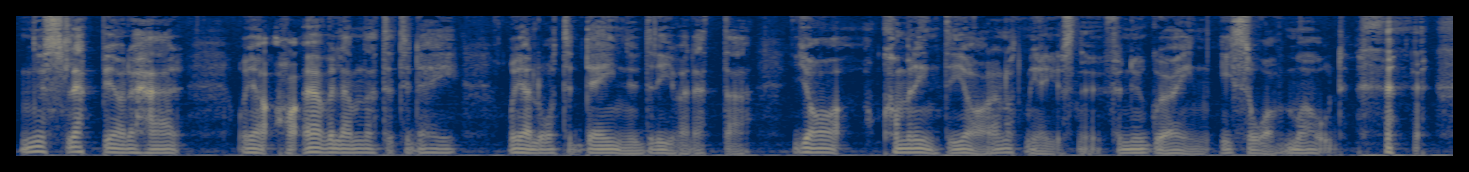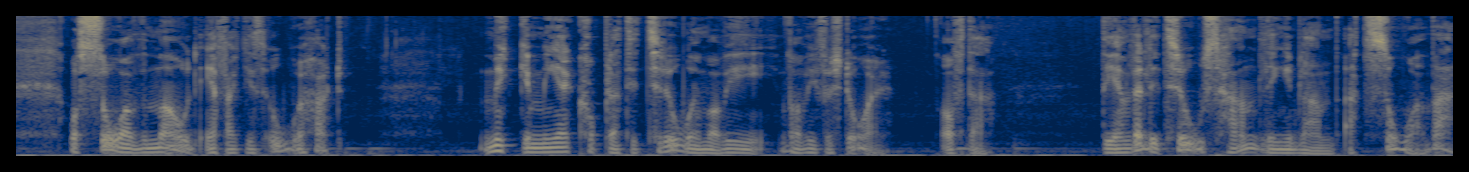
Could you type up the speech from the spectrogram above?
Nu släpper jag det här. Och jag har överlämnat det till dig. Och jag låter dig nu driva detta. Jag kommer inte göra något mer just nu. För nu går jag in i sovmode. och sovmode är faktiskt oerhört mycket mer kopplat till tro än vad vi, vad vi förstår. Ofta. Det är en väldigt troshandling ibland att sova.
